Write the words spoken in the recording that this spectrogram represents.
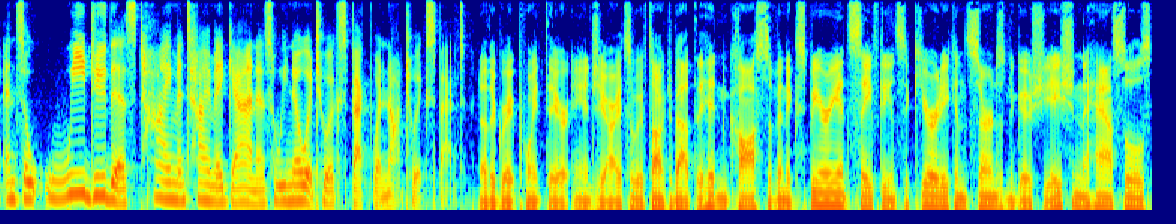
And so we do this time and time again. And so we know what to expect, what not to expect. Another great point there, Angie. All right. So we've talked about the hidden costs of inexperience, safety and security concerns, negotiation hassles.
